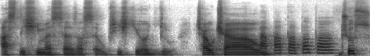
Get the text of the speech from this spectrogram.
A slyšíme se zase u příštího dílu. Čau, čau. Pa, pa, pa, pa, pa. Čus.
